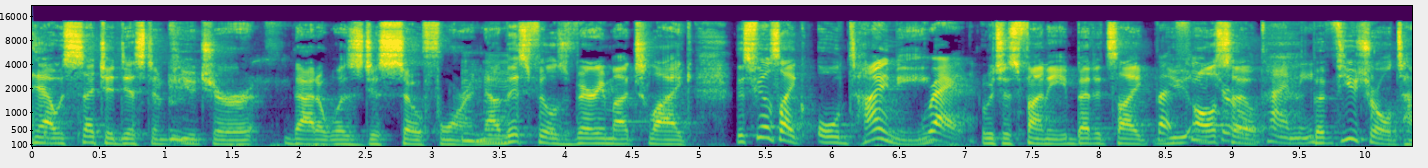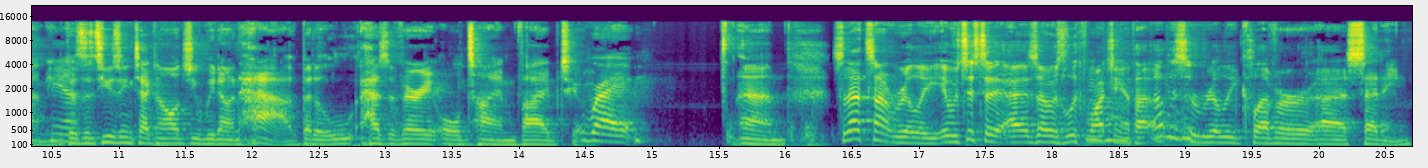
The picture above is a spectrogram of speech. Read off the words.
Yeah, it was such a distant future that it was just so foreign. Now mm-hmm. this feels very much like this feels like old timey, Right. Which is funny, but it's like But you also old-timey. but future old timey because it's using technology we don't have, but it has a very old time vibe to it. Right. Um, so that's not really. It was just a, as I was looking, watching, I thought, oh, this is a really clever uh, setting.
